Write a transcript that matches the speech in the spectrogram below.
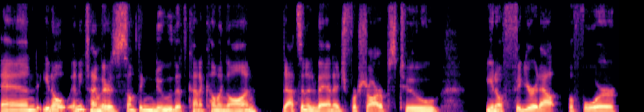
and you know, anytime there's something new that's kind of coming on that's an advantage for sharps to, you know, figure it out before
